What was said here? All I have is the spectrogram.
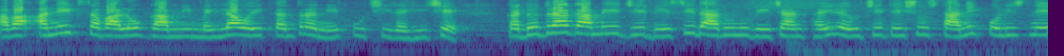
આવા અનેક સવાલો ગામની મહિલાઓએ તંત્રને પૂછી રહી છે. કડોદરા ગામે જે દેશી દારૂનું વેચાણ થઈ રહ્યું છે તે શું સ્થાનિક પોલીસને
